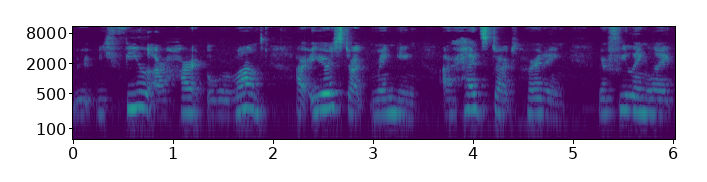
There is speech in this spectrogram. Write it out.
we, feel our heart overwhelmed. Our ears start ringing, our head starts hurting. We're feeling like,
